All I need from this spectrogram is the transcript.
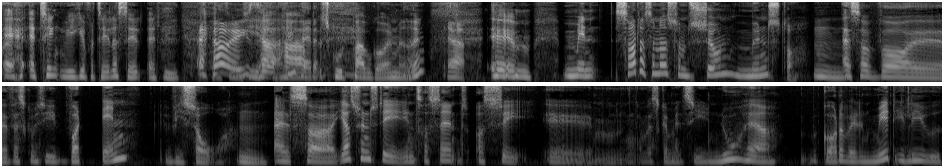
af, af ting, vi kan fortælle os selv, at vi, at vi har, har skudt papegøjen med. Ikke? Ja. Øhm, men så er der sådan noget som søvnmønstre. Mm. Altså, hvor, øh, hvad skal man sige, hvordan vi sover. Mm. Altså, jeg synes, det er interessant at se, øh, hvad skal man sige, nu her, godt og vel midt i livet,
